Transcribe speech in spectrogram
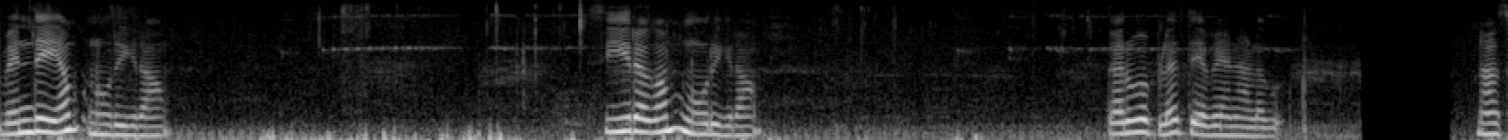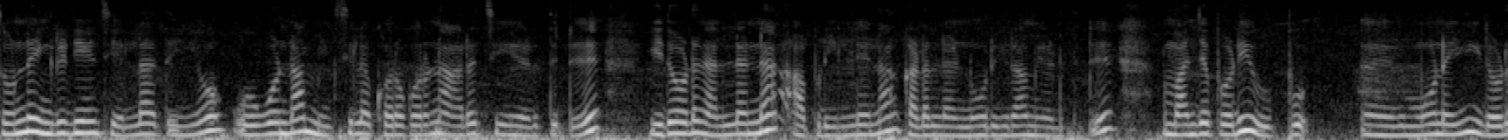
வெந்தயம் நூறு கிராம். சீரகம் நூறு கிராம். கருவேப்பிலை தேவையான அளவு. நான் சொன்ன இன்க்ரீடியன்ஸ் எல்லாத்தையும் ஒவ்வொன்றா மிக்சியில் குறை குறைன்னு அரைச்சி எடுத்துட்டு இதோட நல்லெண்ணெய் அப்படி இல்லைன்னா கடலை நூறு கிராம் எடுத்துட்டு மஞ்சப்பொடி உப்பு இது மூணையும் இதோட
